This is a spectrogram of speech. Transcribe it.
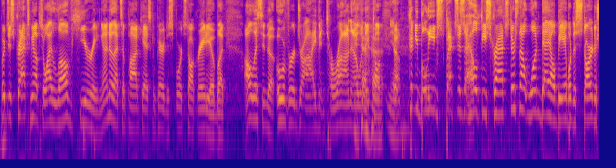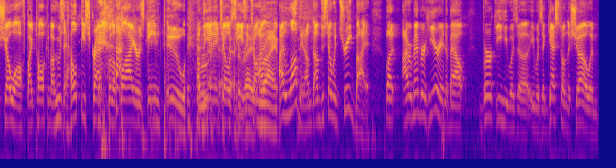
but just cracks me up. So I love hearing. I know that's a podcast compared to sports talk radio, but I'll listen to Overdrive in Toronto and they talk. Yeah. Can you believe Spector's a healthy scratch? There's not one day I'll be able to start a show off by talking about who's a healthy scratch for the Flyers game two of the NHL season. So I, Right. I love it. I'm, I'm just so intrigued by it. But I remember hearing about Burkie. He was a he was a guest on the show and.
